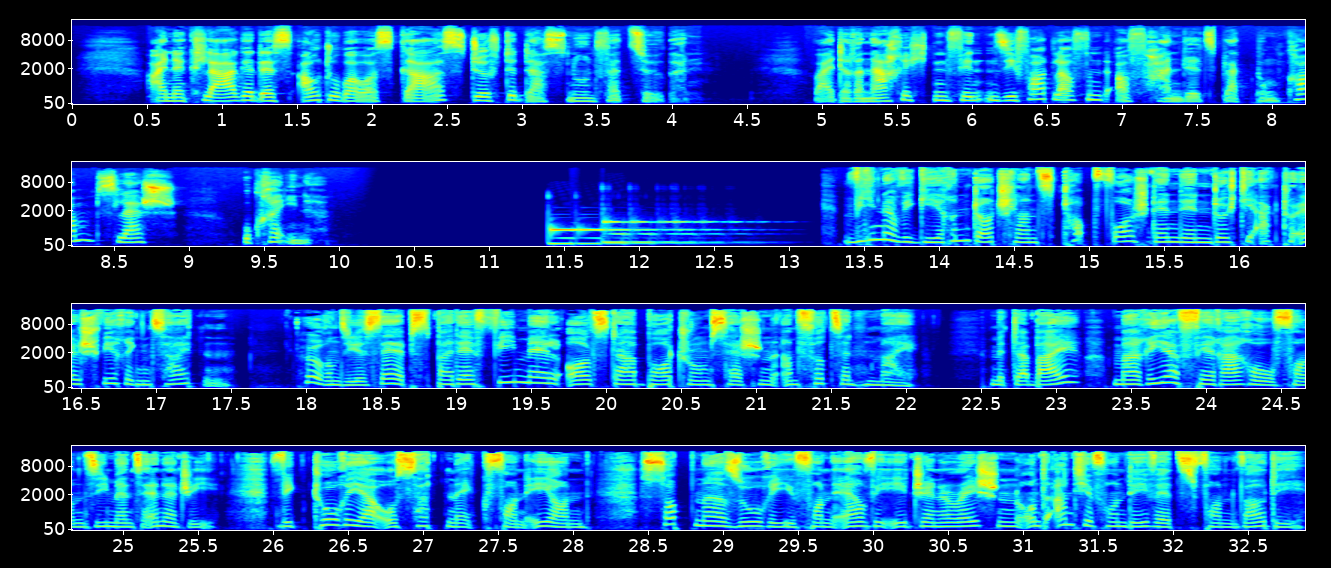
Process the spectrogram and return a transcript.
Eine Klage des Autobauers Gas dürfte das nun verzögern. Weitere Nachrichten finden Sie fortlaufend auf handelsblatt.com/Ukraine. Wie navigieren Deutschlands Top-Vorständinnen durch die aktuell schwierigen Zeiten? Hören Sie es selbst bei der Female All-Star Boardroom Session am 14. Mai. Mit dabei Maria Ferraro von Siemens Energy, Viktoria Osatnek von E.ON, Sopna Suri von RWE Generation und Antje von Dewitz von Vaude.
